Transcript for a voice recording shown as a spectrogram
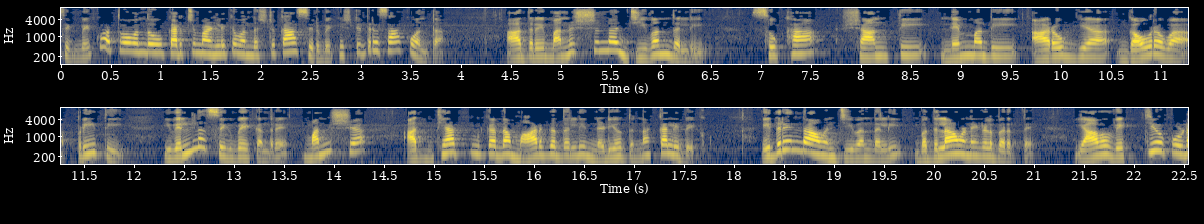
ಸಿಗಬೇಕು, ಅಥವಾ ಒಂದು ಖರ್ಚು ಮಾಡಲಿಕ್ಕೆ ಒಂದಷ್ಟು ಕಾಸು ಇರಬೇಕು ಇಷ್ಟಿದ್ರೆ ಸಾಕು ಅಂತ. ಆದರೆ ಮನುಷ್ಯನ ಜೀವನದಲ್ಲಿ ಸುಖ, ಶಾಂತಿ, ನೆಮ್ಮದಿ, ಆರೋಗ್ಯ, ಗೌರವ, ಪ್ರೀತಿ ಇವೆಲ್ಲ ಸಿಗಬೇಕಂದ್ರೆ ಮನುಷ್ಯ ಆಧ್ಯಾತ್ಮಿಕದ ಮಾರ್ಗದಲ್ಲಿ ನಡೆಯೋದನ್ನು ಕಲಿಬೇಕು. ಇದರಿಂದ ಅವನ ಜೀವನದಲ್ಲಿ ಬದಲಾವಣೆಗಳು ಬರುತ್ತೆ. ಯಾವ ವ್ಯಕ್ತಿಯೂ ಕೂಡ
